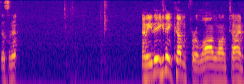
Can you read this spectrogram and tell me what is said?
doesn't it? I mean, he didn't come for a long, long time.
